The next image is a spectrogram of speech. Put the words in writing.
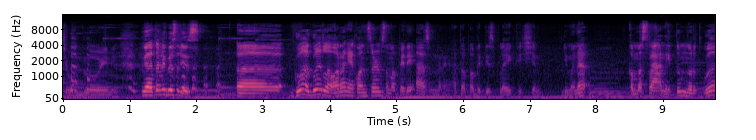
jomblo ini. Nggak tapi gue serius. Eh gue gue adalah orang yang concern sama PDA sebenarnya atau public display fiction. Di mana kemesraan itu menurut gue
